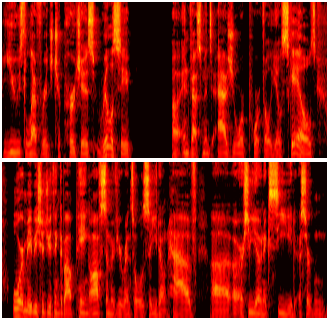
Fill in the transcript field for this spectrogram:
use leverage to purchase real estate uh, investments as your portfolio scales? Or maybe should you think about paying off some of your rentals so you don't have, uh, or so you don't exceed a certain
